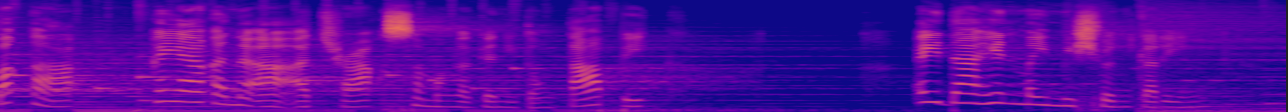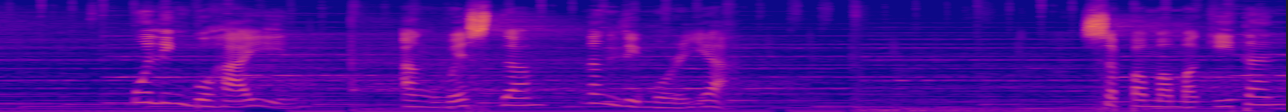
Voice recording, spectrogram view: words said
Baka kaya ka naa-attract sa mga ganitong topic ay dahil may mission ka ring muling buhayin ang wisdom ng Lemuria. Sa pamamagitan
